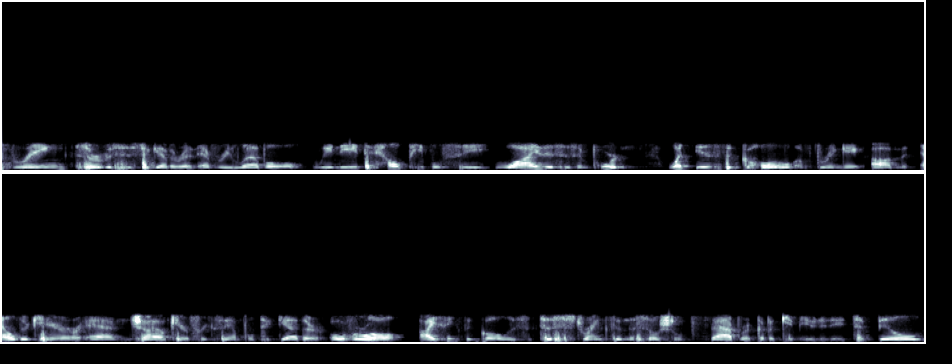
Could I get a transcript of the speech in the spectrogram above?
to bring services together at every level. We need to help people see why this is important what is the goal of bringing um, elder care and child care, for example, together? Overall, I think the goal is to strengthen the social fabric of a community, to build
